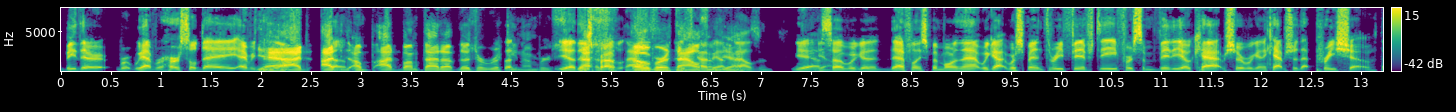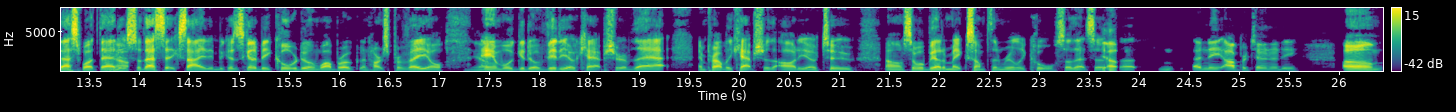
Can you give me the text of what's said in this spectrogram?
be there. We have rehearsal day, everything. Yeah, I'd I'd So- um, I'd bump that up. Those are rookie numbers. yeah, there's That's probably- over a thousand. be a yeah. thousand. Yeah, Yeah. so we're gonna definitely spend more than that. We got we're spending three fifty for some video capture. We're gonna capture that pre-show. That's what that is. Yep. So that's exciting because it's gonna be cool. We're doing while broken hearts prevail, Yep. and we'll get to a video capture of that and probably capture the audio too. Um, so we'll be able to make something really cool. So that's a Yep. a, a neat opportunity. Um,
